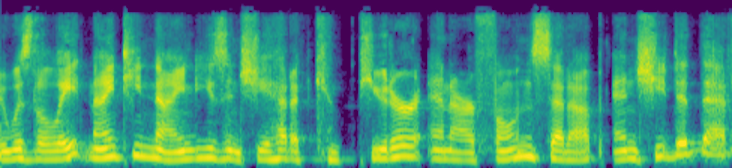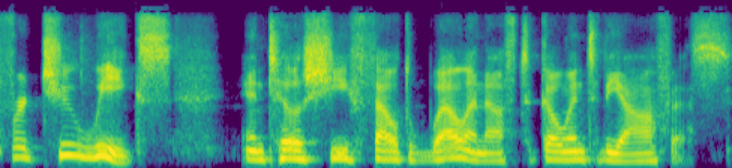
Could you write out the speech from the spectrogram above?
It was the late 1990s, and she had a computer and our phone set up, and she did that for two weeks until she felt well enough to go into the office.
